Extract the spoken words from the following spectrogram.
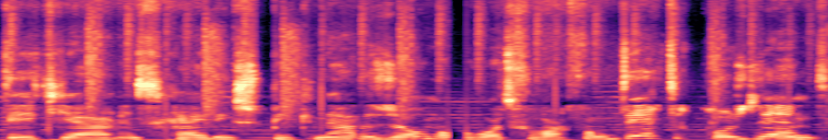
dit jaar een scheidingspiek na de zomer wordt verwacht van 30 procent.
